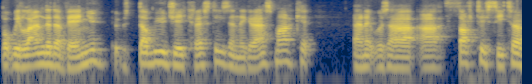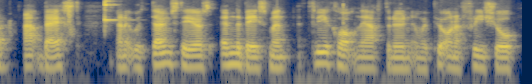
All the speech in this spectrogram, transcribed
but we landed a venue. It was WJ Christie's in the Grassmarket, and it was a, a 30 seater at best. And it was downstairs in the basement at three o'clock in the afternoon, and we put on a free show.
